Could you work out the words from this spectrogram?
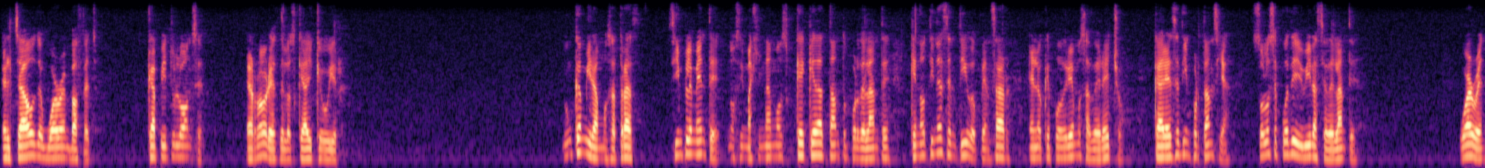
El Chao de Warren Buffett Capítulo 11 Errores de los que hay que huir Nunca miramos atrás, simplemente nos imaginamos que queda tanto por delante que no tiene sentido pensar en lo que podríamos haber hecho. Carece de importancia, solo se puede vivir hacia adelante. Warren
